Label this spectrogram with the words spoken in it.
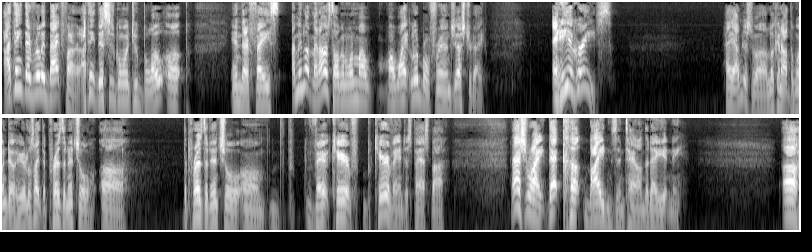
I think they've really backfired. I think this is going to blow up in their face. I mean, look, man, I was talking to one of my, my white liberal friends yesterday, and he agrees. Hey, I'm just uh, looking out the window here. It looks like the presidential uh, the presidential um, car- caravan just passed by. That's right. That cuck Biden's in town today, isn't he? Uh,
